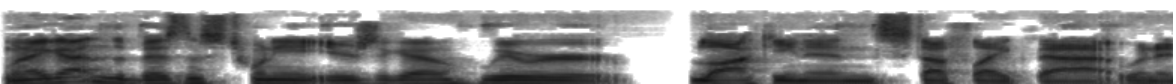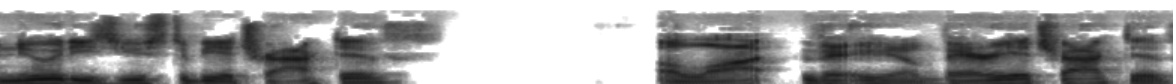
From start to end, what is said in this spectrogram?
When I got into business 28 years ago, we were locking in stuff like that when annuities used to be attractive, a lot, very, you know, very attractive.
